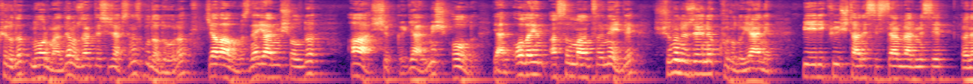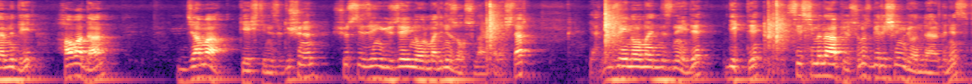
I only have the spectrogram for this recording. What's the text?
kırılıp normalden uzaklaşacaksınız. Bu da doğru. Cevabımız ne gelmiş oldu? A şıkkı gelmiş oldu. Yani olayın asıl mantığı neydi? Şunun üzerine kurulu yani 1, 2, 3 tane sistem vermesi önemli değil. Havadan cama geçtiğinizi düşünün. Şu sizin yüzey normaliniz olsun arkadaşlar. Yani yüzey normaliniz neydi? Dikti. Siz şimdi ne yapıyorsunuz? Bir ışın gönderdiniz.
